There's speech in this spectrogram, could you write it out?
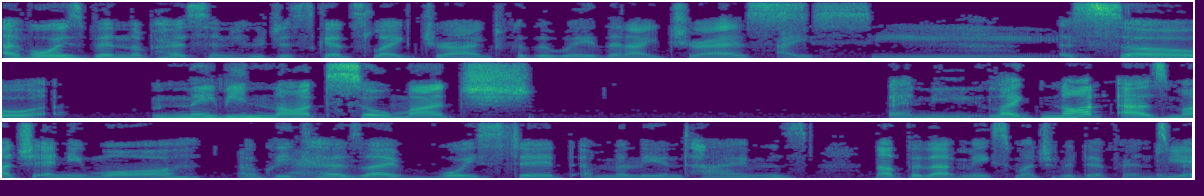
I've always been the person who just gets like dragged for the way that I dress. I see. So maybe not so much any like not as much anymore Okay. because I've voiced it a million times. Not that that makes much of a difference, Yeah,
